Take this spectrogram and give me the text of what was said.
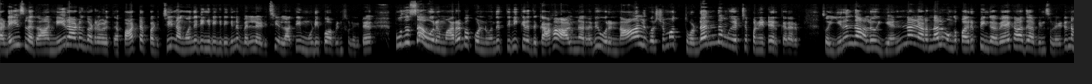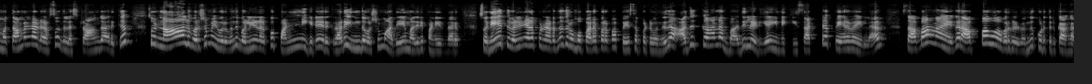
கடைசியில தான் நீராடும் கடவுளத்தை பாட்டை படிச்சு நாங்க வந்து டிங்கு டிங்கு டிங்குன்னு பெல் அடிச்சு எல்லாத்தையும் முடிப்போம் அப்படின்னு சொல்லிட்டு புதுசா ஒரு மரபை கொண்டு வந்து திணிக்கிறதுக்காக ஆளுநர் ரவி ஒரு நாலு வருஷமா தொடர்ந்து முயற்சி பண்ணிட்டே இருக்கிறாரு. ஸோ இருந்தாலும் என்ன நடந்தாலும் உங்க பருப்பு இங்க வேகாது அப்படின்னு சொல்லிட்டு நம்ம தமிழ்நாடு அரசு அதுல ஸ்ட்ராங்கா இருக்கு. ஸோ நாலு வருஷமா இவர் வந்து வெளிநடப்பு பண்ணிக்கிட்டே இருக்கிறாரு. இந்த வருஷமும் அதே மாதிரி பண்ணியிருந்தாரு. ஸோ நேத்து வெளிநடப்பு நடந்தது ரொம்ப பரபரப்பா பேசப்பட்டு வந்தது. அதுக்கான பதிலடியை இன்னைக்கு சட்டப்பேரவையில் சபாநாயகர் அப்பாவு அவர்கள் வந்து கொடுத்திருக்காங்க.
